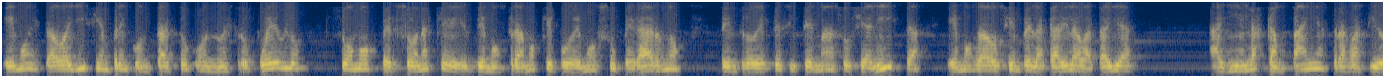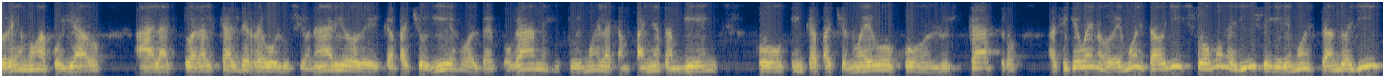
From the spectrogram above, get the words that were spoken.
hemos estado allí siempre en contacto con nuestro pueblo, somos personas que demostramos que podemos superarnos dentro de este sistema socialista, hemos dado siempre la cara y la batalla allí en las campañas, tras bastidores hemos apoyado al actual alcalde revolucionario de Capacho Viejo, Alberto Gámez, estuvimos en la campaña también con, en Capacho Nuevo con Luis Castro, así que bueno, hemos estado allí, somos allí, seguiremos estando allí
